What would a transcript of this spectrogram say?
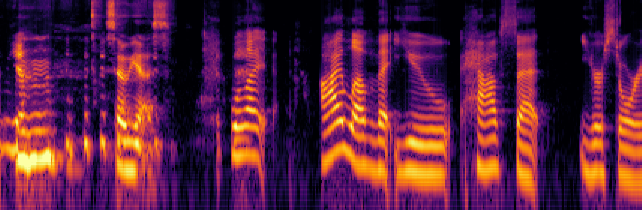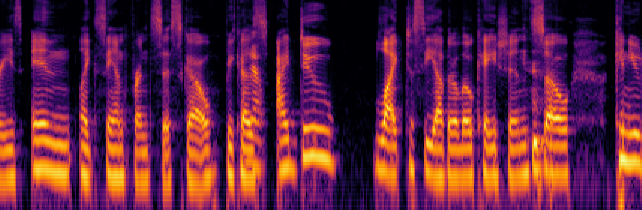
yeah. Mm-hmm. So yes. Well, I I love that you have set your stories in like San Francisco because yeah. I do like to see other locations. So, can you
